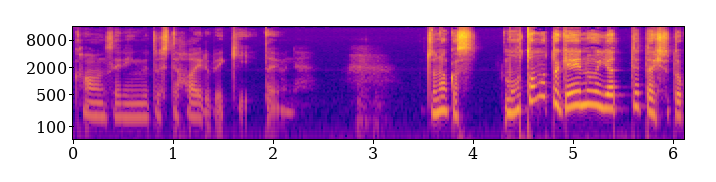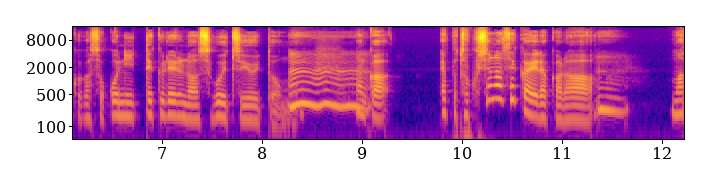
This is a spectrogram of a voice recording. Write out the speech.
カウンセリングとして入るべきだよね。あとなんかす、もともと芸能やってた人とかがそこに行ってくれるのはすごい強いと思う。んうんなん、か、やっぱ特殊な世界だから、うん、全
